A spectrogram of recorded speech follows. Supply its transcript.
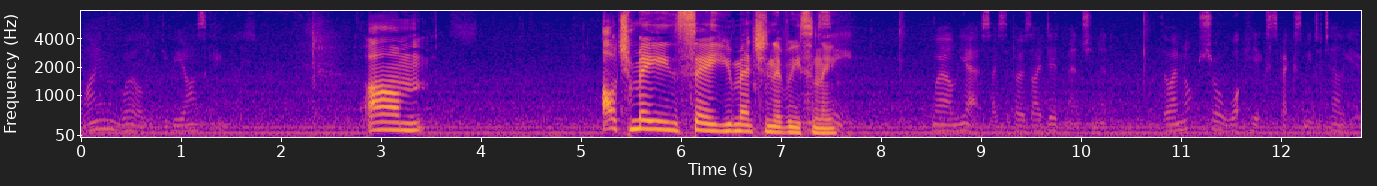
Why in the world would you be asking? Um, Ouch may say you mentioned it recently. Well, yes, I suppose I did mention it, though I'm not sure what he expects me to tell you.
